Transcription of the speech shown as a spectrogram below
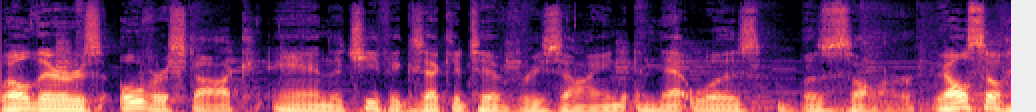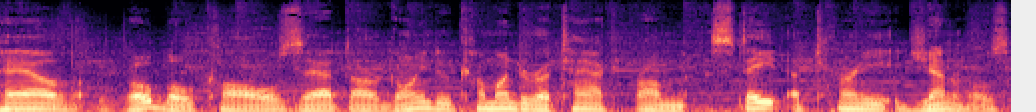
Well, there's Overstock, and the chief executive resigned, and that was bizarre. We also have robocalls that are going to come under attack from state attorney generals.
